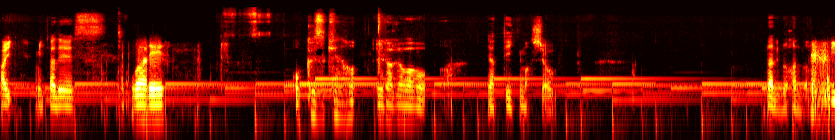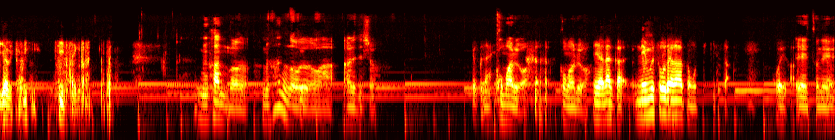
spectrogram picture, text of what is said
はい、三田です。小川です。奥付けの裏側をやっていきましょう。なんで無反応いや、別に聞いてたけど。無反応、無反応はあれでしょ。よくない。困るわ。困るわ。いや、なんか、眠そうだなと思って聞いてた。声が。えっ、ー、とね、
